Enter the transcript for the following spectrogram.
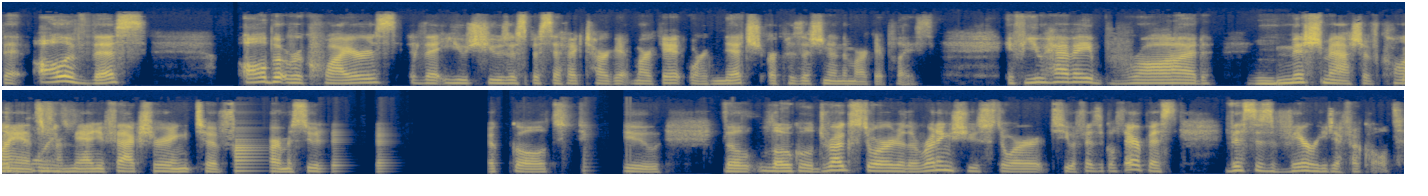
that all of this all but requires that you choose a specific target market or niche or position in the marketplace. If you have a broad mm. mishmash of clients from manufacturing to pharmaceutical to the local drugstore to the running shoe store to a physical therapist, this is very difficult.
